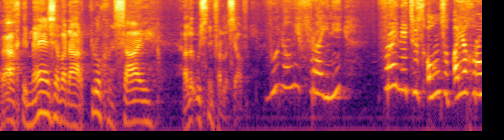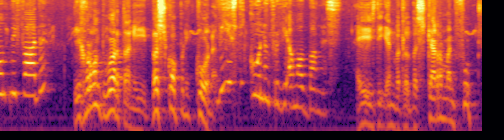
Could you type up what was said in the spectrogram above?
Reg die mense wat daar ploeg en saai, hulle oes nie vir hulle self nie. Woon al nie vry nie. Vry net soos ons op eie grond nie, Vader. Die grond hoort aan die biskop en die koning. Wie is die koning vir wie almal bang is? Hy is die een wat hulle beskerm en voed.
